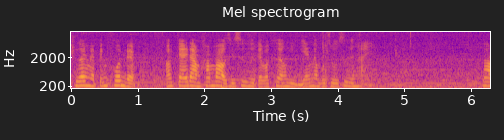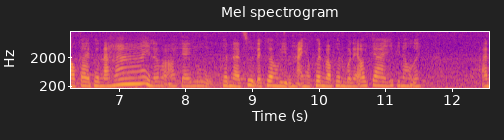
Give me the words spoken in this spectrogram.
เครื่องเนี่ยเป็นคนแบบเอาใจดำคำเบาซื่อๆแต่ว่าเครื่องหลินยังนำบ่ซื้อซื้อให้เบาไก่เพิ่นนะให้แล้วว่าเอาใจลูกเพิ่นน่ะซื้อแต่เครื่องหลินให้ค่ะเพิ่นว่าเพิ่นบ่ได้เอาใจพี่น้องเอ้ย อัน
